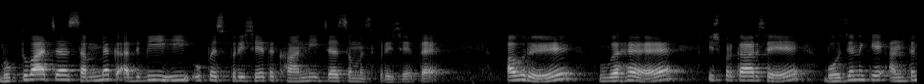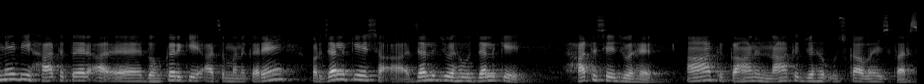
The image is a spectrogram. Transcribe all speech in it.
भुक्तवा च सम्यक अदबी ही उपस्पृशेत खानी च समस्पृशेत है। और वह इस प्रकार से भोजन के अंत में भी हाथ पैर धोकर के आचमन करें और जल के जल जो है वो जल के हाथ से जो है आँख कान नाक जो है उसका वह स्पर्श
